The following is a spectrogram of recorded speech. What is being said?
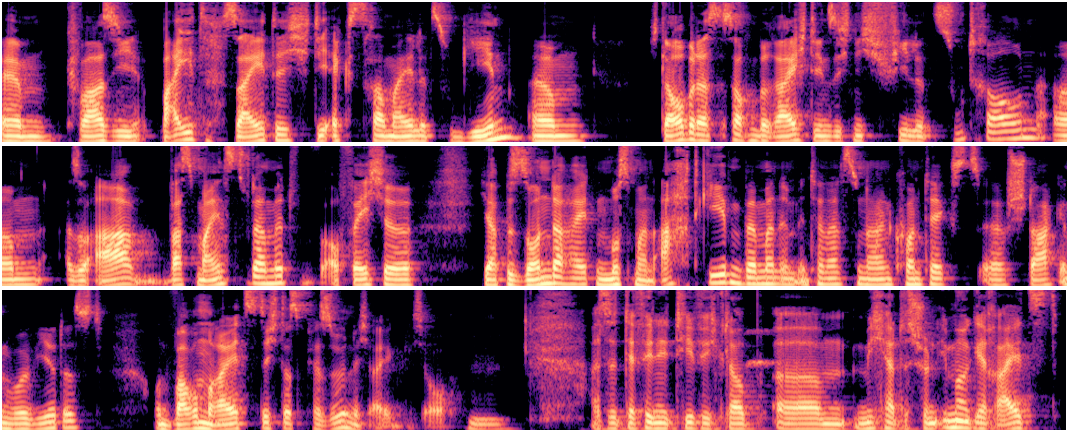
ähm, quasi beidseitig die Extrameile zu gehen. Ähm, ich glaube, das ist auch ein Bereich, den sich nicht viele zutrauen. Ähm, also A, was meinst du damit? Auf welche ja, Besonderheiten muss man Acht geben, wenn man im internationalen Kontext äh, stark involviert ist? Und warum reizt dich das persönlich eigentlich auch? Hm. Also definitiv, ich glaube, ähm, mich hat es schon immer gereizt,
